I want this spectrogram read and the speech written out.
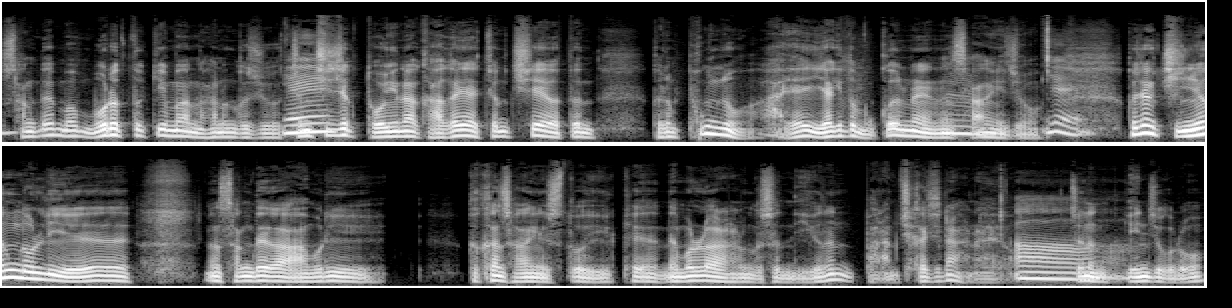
상대 뭐 물어뜯기만 하는 거죠. 음. 예. 정치적 도의나 과거의 정치의 어떤 그런 폭로 아예 이야기도 못 꺼내는 음. 상황이죠. 예. 그냥 진영 논리에 상대가 아무리 극한 상황에서도 이렇게 내몰라 하는 것은 이거는 바람직하지는 않아요. 아. 저는 개인적으로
